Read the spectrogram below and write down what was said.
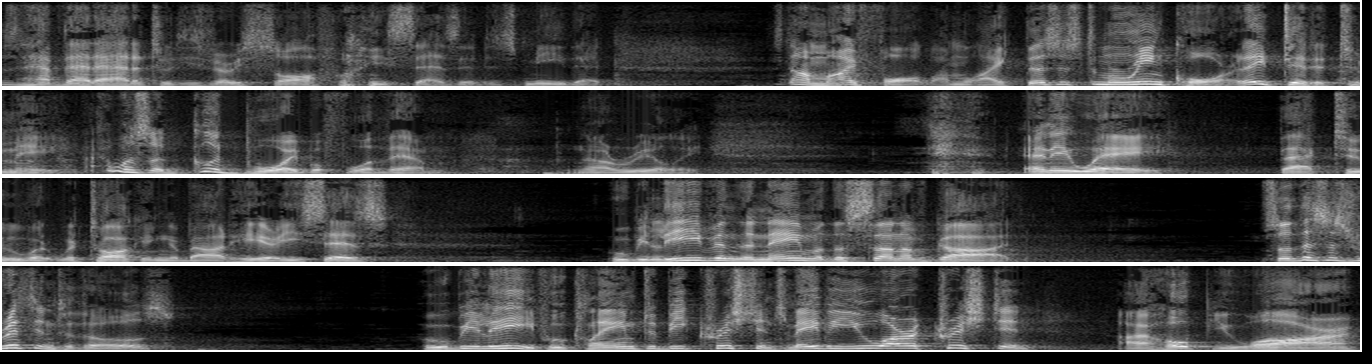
Doesn't have that attitude. He's very soft when he says it. It's me that it's not my fault I'm like this. It's the Marine Corps. They did it to me. I was a good boy before them. Not really. anyway, back to what we're talking about here. He says, who believe in the name of the Son of God. So this is written to those who believe, who claim to be Christians. Maybe you are a Christian. I hope you are.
